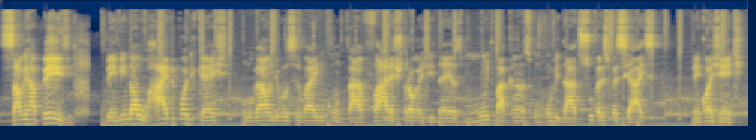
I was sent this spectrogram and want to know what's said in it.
Salve rapazes! Bem-vindo ao Hype Podcast, um lugar onde você vai encontrar várias trocas de ideias muito bacanas com convidados super especiais. Vem com a gente!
